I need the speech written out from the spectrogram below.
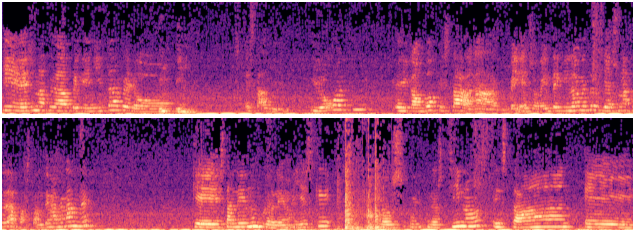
Y es una ciudad pequeñita, pero está bien. Y luego aquí, el campo que está a nada, eso, 20 kilómetros, ya es una ciudad bastante más grande, que están teniendo un problema y es que los, los chinos están eh,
